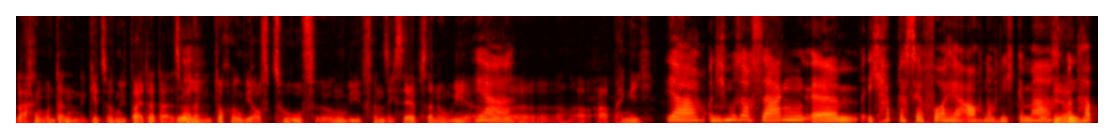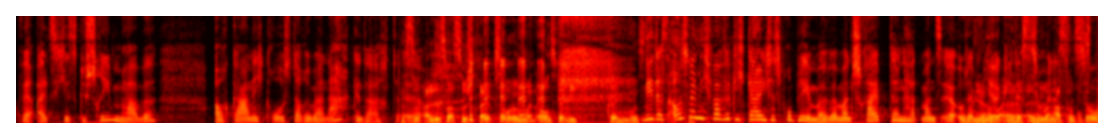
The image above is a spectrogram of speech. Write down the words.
lachen und dann geht es irgendwie weiter. Da ist man Nee. dann doch irgendwie auf Zuruf irgendwie von sich selbst dann irgendwie Ja. äh, abhängig. Ja, und ich muss auch sagen, ähm, ich habe das ja vorher auch noch nicht gemacht Ja. und habe, als ich es geschrieben habe, auch gar nicht groß darüber nachgedacht. Dass du Äh, alles, was du schreibst, auch irgendwann auswendig können musst. Nee, das auswendig war wirklich gar nicht das Problem, weil wenn man schreibt, dann hat man es, oder Ja, mir geht es äh, zumindest so,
